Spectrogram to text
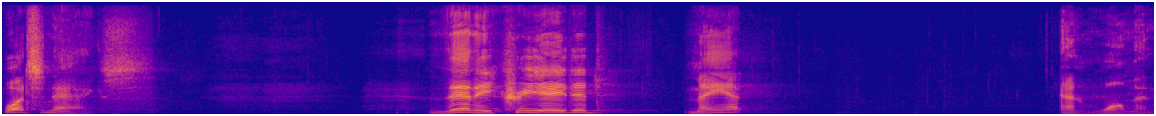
what's next? Then he created man and woman.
